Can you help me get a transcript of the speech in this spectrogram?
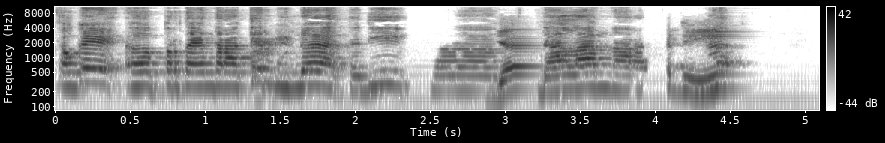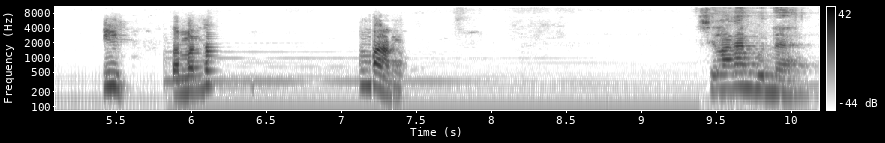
Oke, eh, pertanyaan terakhir Bunda. Tadi eh, Ya. dalam narasi Jadi, ih, teman-teman, silakan Bunda.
